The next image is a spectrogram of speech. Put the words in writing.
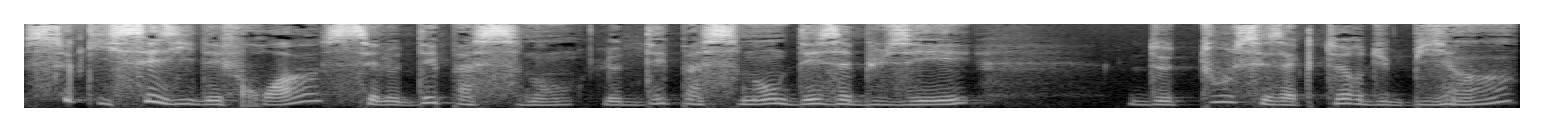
Ce qui saisit d'effroi, c'est le dépassement, le dépassement désabusé de tous ces acteurs du bien,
